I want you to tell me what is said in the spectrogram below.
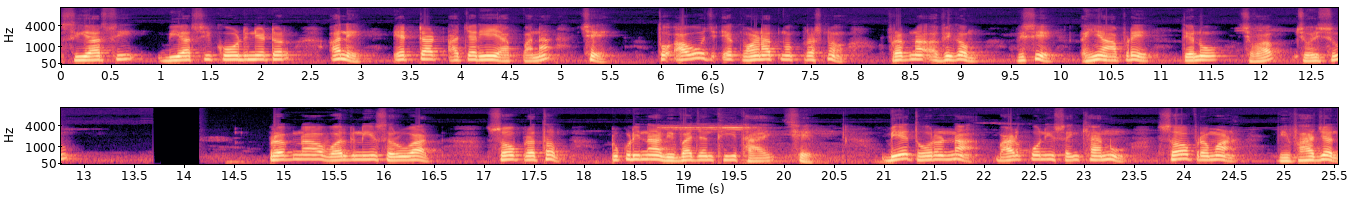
સીઆરસી બીઆરસી કોઓર્ડિનેટર અને એટાટ આચાર્યએ આપવાના છે. તો આવો જ એક વર્ણનાત્મક પ્રશ્ન પ્રજ્ઞા અભિગમ વિશે અહીંયા આપણે તેનો જવાબ જોઈશું. પ્રજ્ઞા વર્ગની શરૂઆત સૌપ્રથમ ટુકડીના વિભાજનથી થાય છે. બે ધોરણના બાળકોની સંખ્યાનું સપ્રમાણ વિભાજન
